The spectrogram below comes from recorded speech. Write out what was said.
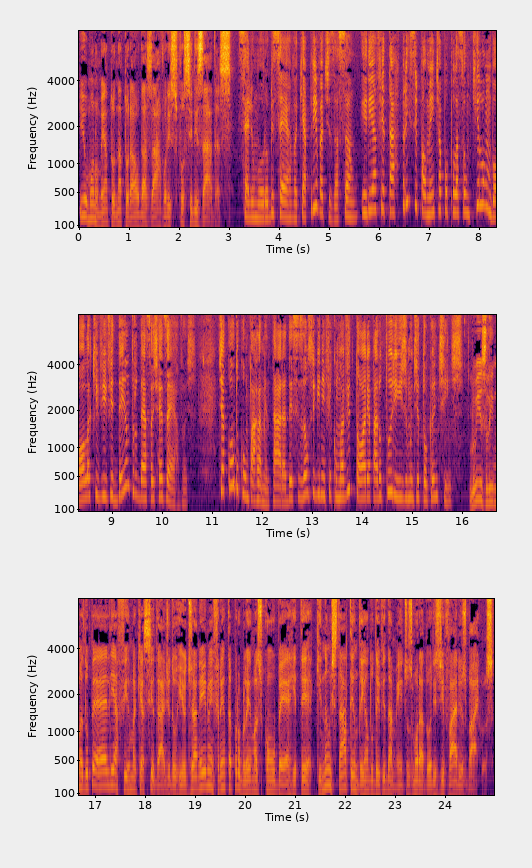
e o Monumento Natural das Árvores Fossilizadas. Célio Moura observa que a privatização iria afetar principalmente a população quilombola que vive dentro dessas reservas. De acordo com o parlamentar, a decisão significa uma vitória para o turismo de Tocantins. Luiz Lima, do PL, afirma que a cidade do Rio de Janeiro enfrenta problemas com o BRT, que não está atendendo devidamente os moradores de vários bairros.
